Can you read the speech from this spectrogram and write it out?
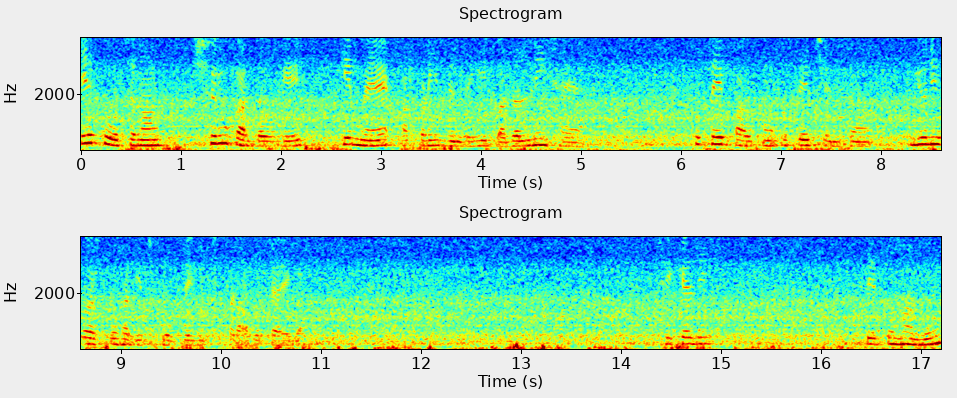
ਇਹ ਸੋਚਣਾ ਸ਼ੁਰੂ ਕਰ ਦਿਓਗੇ ਕਿ ਮੈਂ ਆਪਣੀ ਜ਼ਿੰਦਗੀ ਬਦਲਣੀ ਹੈ। ਉਸੇ ਪਲ ਤੋਂ, ਉਸੇ ਛਿਣ ਤੋਂ ਯੂਨੀਵਰਸ ਤੁਹਾਡੀ ਸਪੋਰਟ ਦੇ ਵਿੱਚ ਖੜਾ ਹੋ ਜਾਏਗਾ। ਠੀਕ ਹੈ ਜੀ? ਤੇ ਤੁਹਾਨੂੰ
